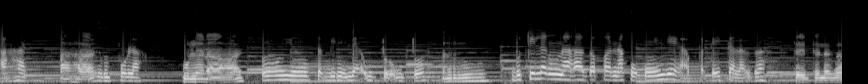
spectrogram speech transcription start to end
ahas, ahas. yung pula. Pula na ahas. Oo, yung sa binila, ugto-ugto. Aro. Buti lang naagapan ako kung hindi, ah, patay talaga. Tayo talaga.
